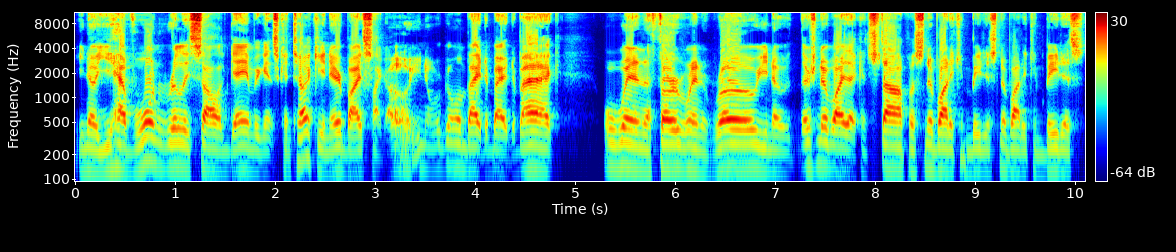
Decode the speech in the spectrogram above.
you know you have one really solid game against Kentucky, and everybody's like, oh, you know, we're going back to back to back we're winning a third one in a row. You know, there's nobody that can stop us. Nobody can beat us. Nobody can beat us.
